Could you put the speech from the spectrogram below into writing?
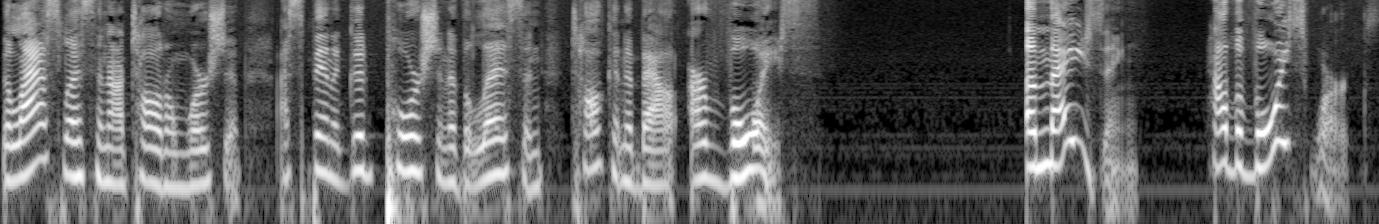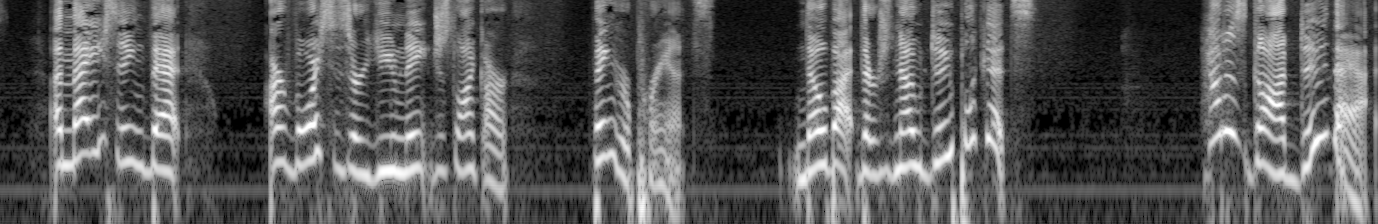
The last lesson I taught on worship, I spent a good portion of the lesson talking about our voice. Amazing how the voice works. Amazing that our voices are unique, just like our fingerprints. Nobody, there's no duplicates. How does God do that?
